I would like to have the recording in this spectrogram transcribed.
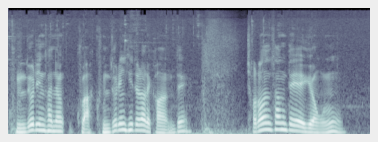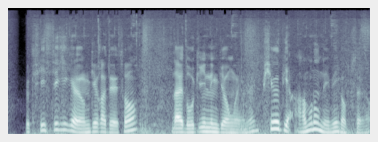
굶주린 사냥 아 굶주린 히드라를 가는데 저런 상대의 경우 이렇게 히스기가 연계가 돼서 날 녹이는 경우에는 피흡이 아무런 의미가 없어요.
